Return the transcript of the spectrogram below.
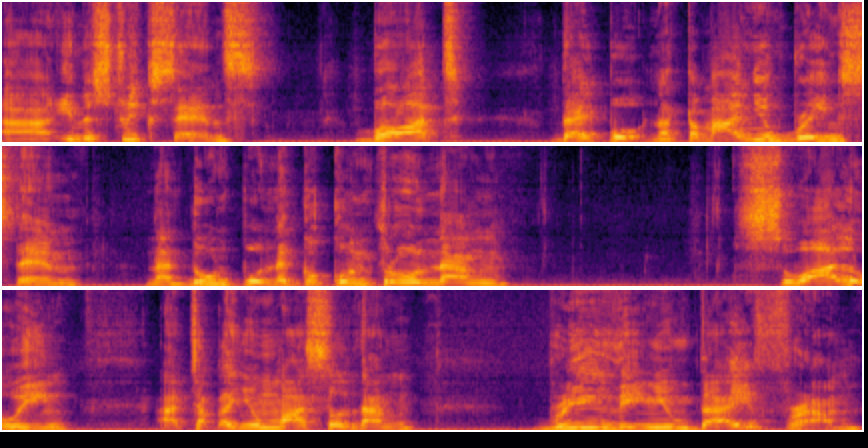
uh, in a strict sense but dahil po natamaan yung brainstem nandun po nagko-control ng swallowing at saka yung muscle ng breathing yung diaphragm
